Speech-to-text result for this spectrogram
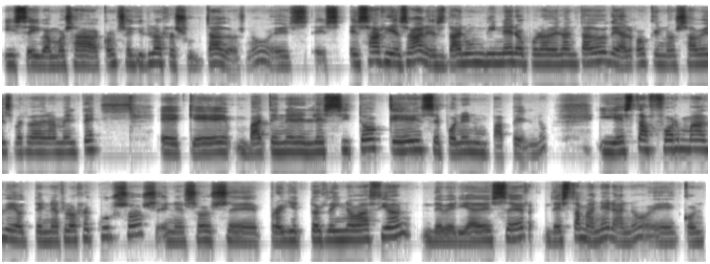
y se íbamos a conseguir los resultados, ¿no? Es, es, es arriesgar, es dar un dinero por adelantado de algo que no sabes verdaderamente eh, que va a tener el éxito que se pone en un papel. ¿no? Y esta forma de obtener los recursos en esos eh, proyectos de innovación debería de ser de esta manera, ¿no? Eh, con,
